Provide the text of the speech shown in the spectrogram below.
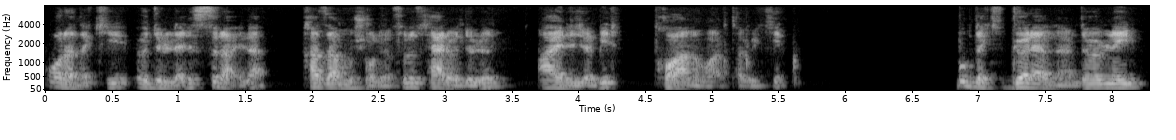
Oradaki ödülleri sırayla kazanmış oluyorsunuz. Her ödülün ayrıca bir puanı var tabii ki. Buradaki görevlerde örneğin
